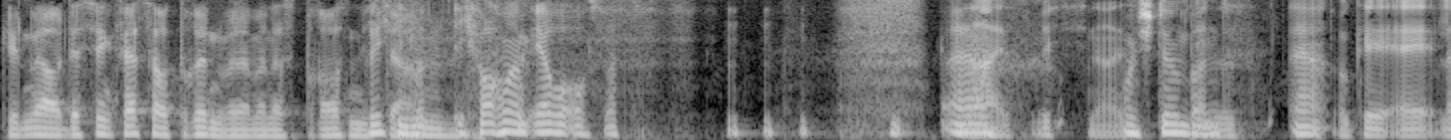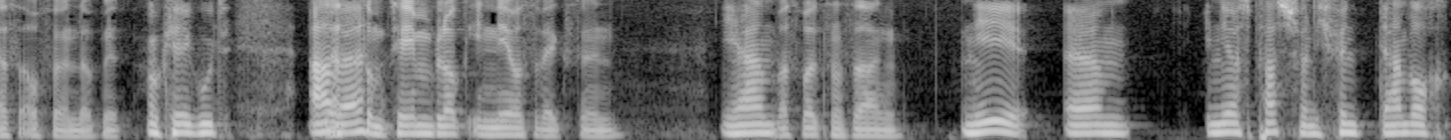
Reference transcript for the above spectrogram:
Genau, deswegen fährst du auch drin, weil man das draußen nicht Richtig. darf. Ich war auch immer im Aero-Aufsatz. äh, Nice, richtig nice. und Stirnband. Ja, Okay, ey, lass aufhören damit. okay, gut. Aber, lass zum Themenblock Ineos wechseln. ja, Was wolltest du noch sagen? nee, ähm, Ineos passt schon. Ich finde, da haben wir auch,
